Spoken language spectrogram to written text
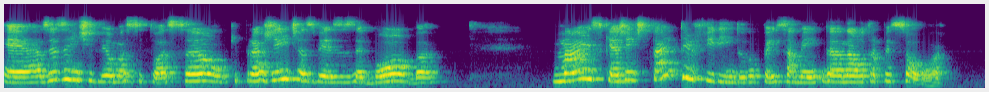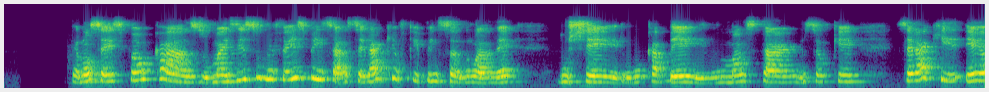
é, às vezes a gente vê uma situação que para a gente às vezes é boba, mas que a gente está interferindo no pensamento da, na outra pessoa. Eu não sei se foi o caso, mas isso me fez pensar: será que eu fiquei pensando lá, né? No cheiro, no cabelo, no mal-estar, não sei o quê. Será que eu,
